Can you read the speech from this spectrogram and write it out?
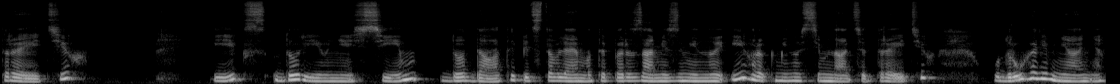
третіх. Х дорівнює 7 додати, підставляємо тепер замість змінної y мінус 17 третіх у друге рівняння.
